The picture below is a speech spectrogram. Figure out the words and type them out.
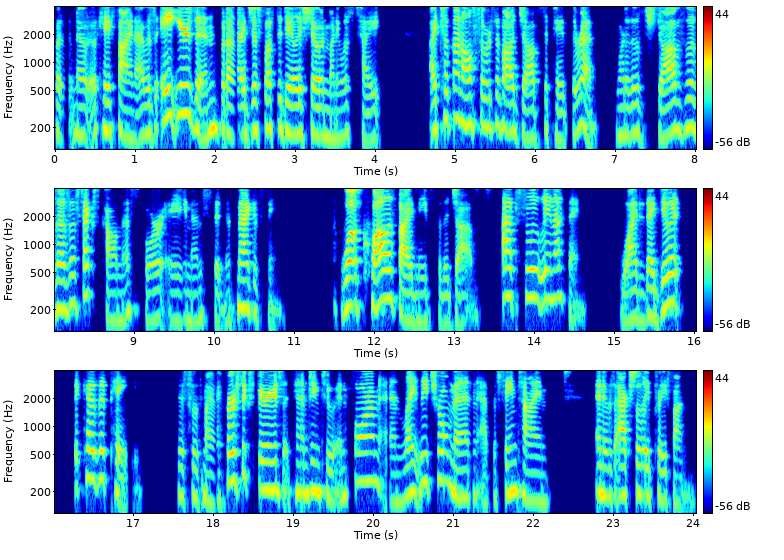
footnote. Okay, fine. I was eight years in, but I just left the Daily Show and money was tight. I took on all sorts of odd jobs to pay the rent. One of those jobs was as a sex columnist for a men's fitness magazine. What qualified me for the job? Absolutely nothing. Why did I do it? Because it paid. This was my first experience attempting to inform and lightly troll men at the same time, and it was actually pretty fun.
